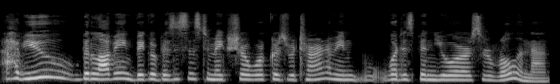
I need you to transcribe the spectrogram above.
Have you been lobbying bigger businesses to make sure workers return? I mean, what has been your sort of role in that?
